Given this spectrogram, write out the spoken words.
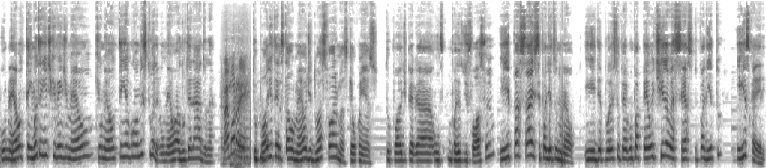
O mel, tem muita gente que vende mel que o mel tem alguma mistura, o mel adulterado, né? Vai morrer. Tu pode testar o mel de duas formas, que eu conheço. Tu pode pegar um, um palito de fósforo e passar esse palito no mel. E depois tu pega um papel e tira o excesso do palito e risca ele.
